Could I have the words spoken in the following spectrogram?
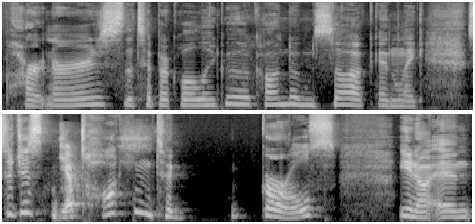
partners, the typical, like, oh, condoms suck. And, like, so just yep. talking to girls, you know, and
